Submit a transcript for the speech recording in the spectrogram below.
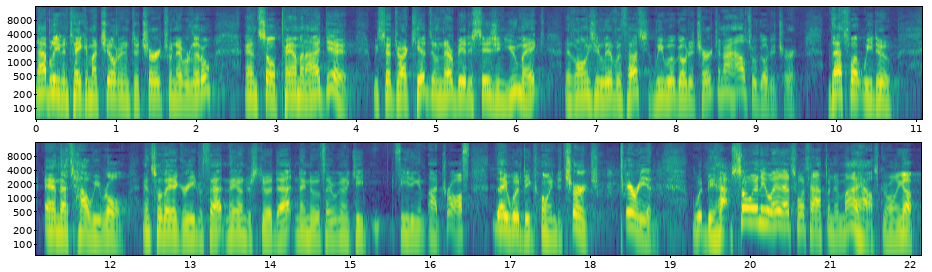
Now, I believe in taking my children to church when they were little, and so Pam and I did. We said to our kids, it'll never be a decision you make. As long as you live with us, we will go to church, and our house will go to church. That's what we do, and that's how we roll. And so they agreed with that, and they understood that, and they knew if they were going to keep feeding at my trough, they would be going to church, period would be happy. So, anyway, that's what's happened in my house growing up.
